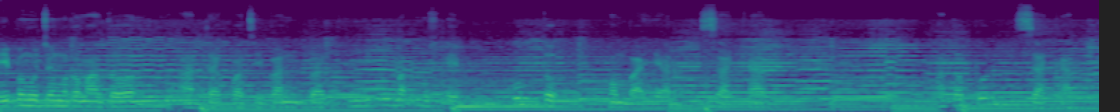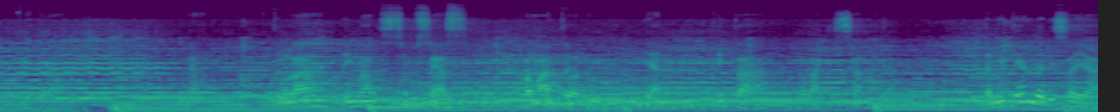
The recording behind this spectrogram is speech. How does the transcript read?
Di penghujung Ramadan ada kewajiban bagi umat muslim untuk membayar zakat ataupun zakat fitrah. Nah, itulah lima sukses Ramadan yang kita laksanakan. Demikian dari saya,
